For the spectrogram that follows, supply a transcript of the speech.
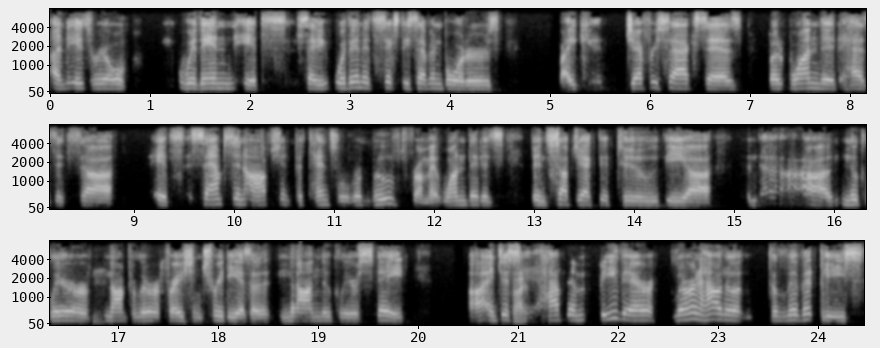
an Israel within its say within its 67 borders, like Jeffrey Sachs says, but one that has its uh, its Samson option potential removed from it, one that has been subjected to the uh, uh, nuclear non-proliferation treaty as a non-nuclear state, uh, and just right. have them be there, learn how to to live at peace,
